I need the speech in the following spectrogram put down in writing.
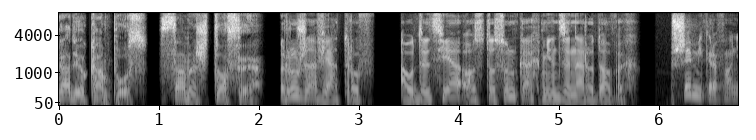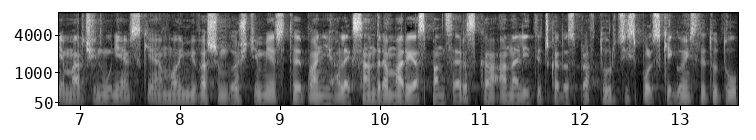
Radio Campus. Same sztosy. Róża Wiatrów. Audycja o stosunkach międzynarodowych. Przy mikrofonie Marcin Łuniewski, a moim i waszym gościem jest pani Aleksandra Maria Spancerska, analityczka do spraw Turcji z Polskiego Instytutu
